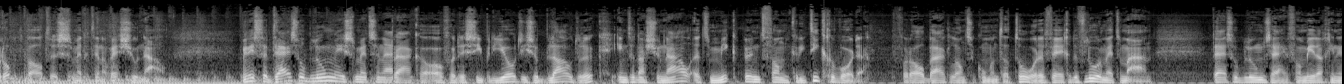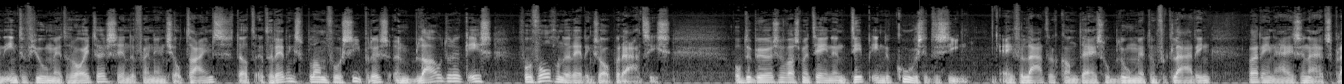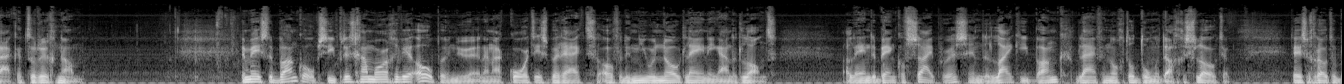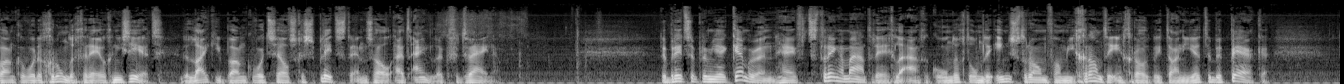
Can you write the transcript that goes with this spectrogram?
Robert Baltus met het NOS Journaal. Minister Dijsselbloem is met zijn uitspraken over de Cypriotische blauwdruk internationaal het mikpunt van kritiek geworden. Vooral buitenlandse commentatoren vegen de vloer met hem aan. Dijsselbloem zei vanmiddag in een interview met Reuters en de Financial Times dat het reddingsplan voor Cyprus een blauwdruk is voor volgende reddingsoperaties. Op de beurzen was meteen een dip in de koersen te zien. Even later kan Dijsselbloem met een verklaring waarin hij zijn uitspraken terugnam. De meeste banken op Cyprus gaan morgen weer open nu er een akkoord is bereikt over de nieuwe noodlening aan het land. Alleen de Bank of Cyprus en de Laiki Bank blijven nog tot donderdag gesloten. Deze grote banken worden grondig gereorganiseerd. De Laiki Bank wordt zelfs gesplitst en zal uiteindelijk verdwijnen. De Britse premier Cameron heeft strenge maatregelen aangekondigd om de instroom van migranten in Groot-Brittannië te beperken.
